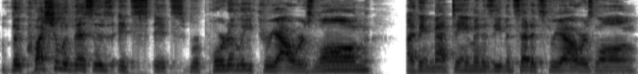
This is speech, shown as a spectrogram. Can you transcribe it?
the question with this is it's it's reportedly three hours long. I think Matt Damon has even said it's three hours long.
